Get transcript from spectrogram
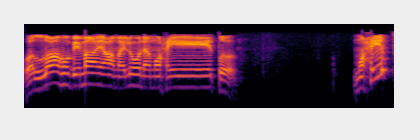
واللہ بما يعملون محیط محیط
